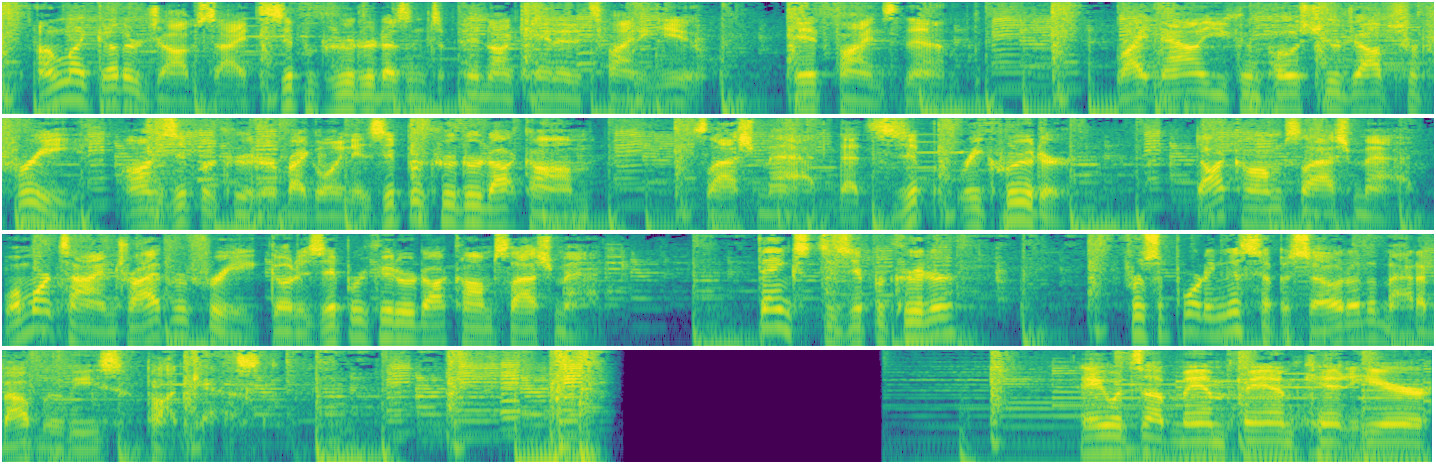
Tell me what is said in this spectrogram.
Unlike other job sites, ZipRecruiter doesn't depend on candidates finding you. It finds them. Right now, you can post your jobs for free on ZipRecruiter by going to ziprecruiter.com slash mad. That's ziprecruiter.com slash mad. One more time, try it for free. Go to ziprecruiter.com slash mad. Thanks to ZipRecruiter for supporting this episode of the Mad About Movies podcast. Hey, what's up, ma'am fam? Kent here.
